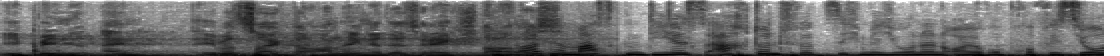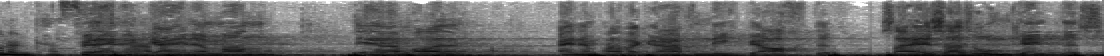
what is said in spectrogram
Ich bin ein überzeugter Anhänger des Rechtsstaates. Solche Maskendeals 48 Millionen Euro Provisionen kassiert Für einen kleinen Mann, der mal einen Paragraphen nicht beachtet, sei es aus Unkenntnis,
